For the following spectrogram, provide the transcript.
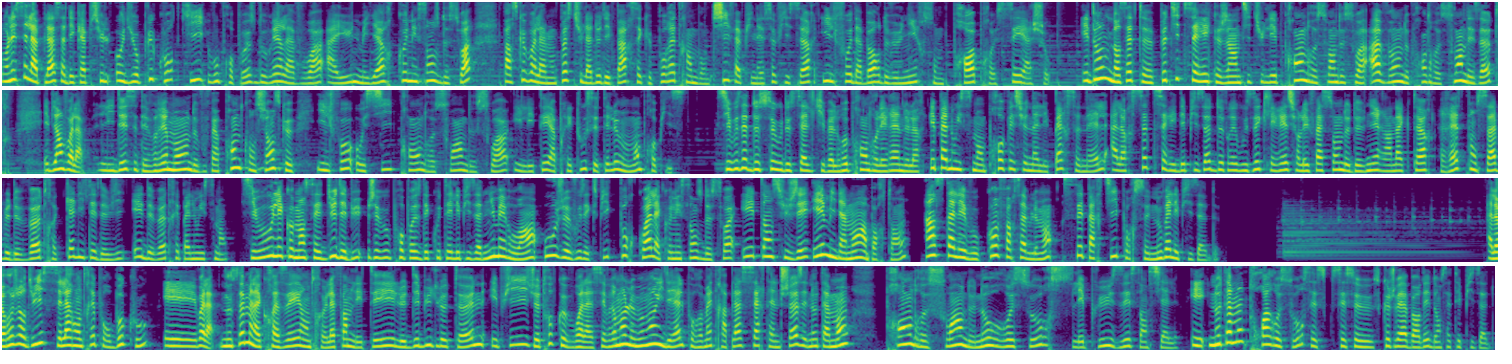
ont laissé la place à des capsules audio plus courtes qui vous proposent d'ouvrir la voie à une meilleure connaissance de soi. Parce que voilà, mon postulat de départ, c'est que pour être un bon Chief Happiness Officer, il faut d'abord devenir son propre CHO. Et donc dans cette petite série que j'ai intitulée Prendre soin de soi avant de prendre soin des autres, eh bien voilà, l'idée c'était vraiment de vous faire prendre conscience que il faut aussi prendre soin de soi et l'été après tout c'était le moment propice. Si vous êtes de ceux ou de celles qui veulent reprendre les rênes de leur épanouissement professionnel et personnel, alors cette série d'épisodes devrait vous éclairer sur les façons de devenir un acteur responsable de votre qualité de vie et de votre épanouissement. Si vous voulez commencer du début, je vous propose d'écouter l'épisode numéro 1 où je vous explique pourquoi la connaissance de soi est un sujet éminemment important. Installez-vous confortablement, c'est parti pour ce nouvel épisode. Alors aujourd'hui, c'est la rentrée pour beaucoup. Et voilà, nous sommes à la croisée entre la fin de l'été, le début de l'automne, et puis je trouve que voilà, c'est vraiment le moment idéal pour remettre à place certaines choses et notamment prendre soin de nos ressources les plus essentielles. Et notamment trois ressources, c'est ce, que je vais aborder dans cet épisode.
